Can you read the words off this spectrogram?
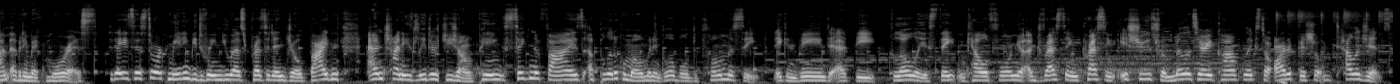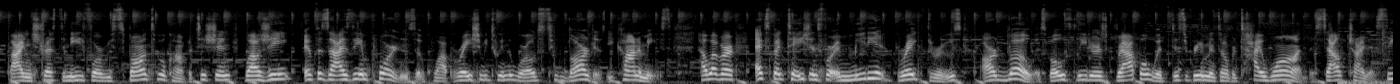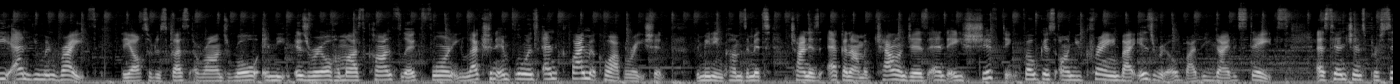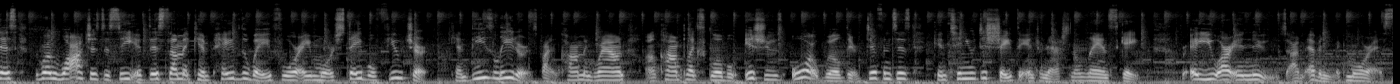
I'm Ebony McMorris. Today's historic meeting between U.S. President Joe Biden and Chinese leader Xi Jinping signifies a political moment in global diplomacy. They convened at the Filoli Estate in California, addressing pressing issues from military conflicts to artificial intelligence. Biden stressed the need for responsible competition, while Xi emphasized the importance of cooperation between the world's two largest economies. However, expectations for immediate breakthroughs are low as both leaders grapple with disagreements over Taiwan, the South China Sea, and human rights. They also discuss Iran's role in the Israel Hamas conflict, foreign election influence, and climate cooperation. The meeting comes amidst China's economic challenges and a shifting focus on Ukraine by Israel by the United States. As tensions persist, the world watches to see if this summit can pave the way for a more stable future. Can these leaders find common ground on complex global issues, or will their differences continue to shape the international landscape? For AURN News, I'm Ebony McMorris.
